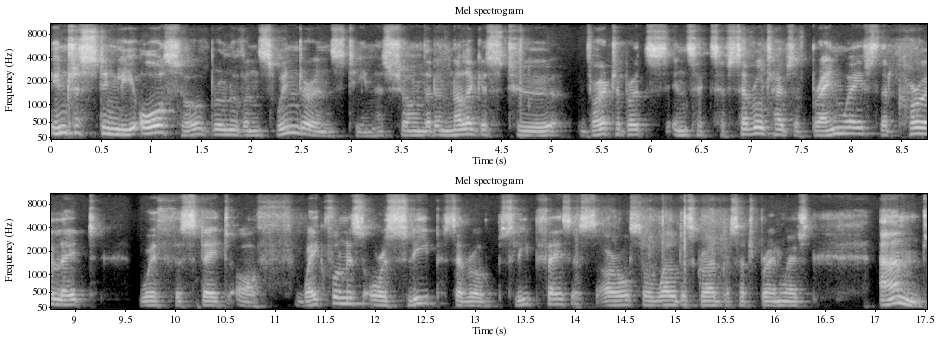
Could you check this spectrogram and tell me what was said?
Interestingly, also, Bruno van Swinderen's team has shown that analogous to vertebrates, insects have several types of brain waves that correlate with the state of wakefulness or sleep. Several sleep phases are also well described by such brain waves. And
